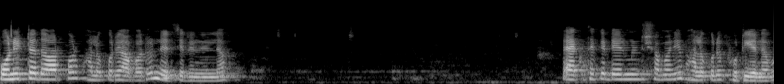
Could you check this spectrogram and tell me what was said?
পনিরটা দেওয়ার পর ভালো করে আবারও নেড়ে চেড়ে নিলাম। এক থেকে দেড় মিনিট সময় নিয়ে ভালো করে ফুটিয়ে নেব।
